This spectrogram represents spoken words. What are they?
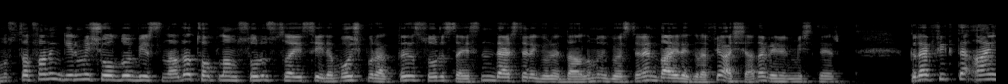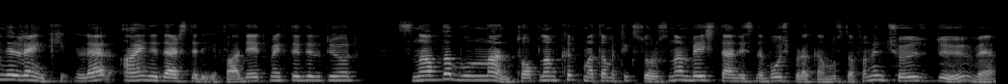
Mustafa'nın girmiş olduğu bir sınavda toplam soru sayısı ile boş bıraktığı soru sayısının derslere göre dağılımını gösteren daire grafiği aşağıda verilmiştir. Grafikte aynı renkler aynı dersleri ifade etmektedir diyor. Sınavda bulunan toplam 40 matematik sorusundan 5 tanesini boş bırakan Mustafa'nın çözdüğü ve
